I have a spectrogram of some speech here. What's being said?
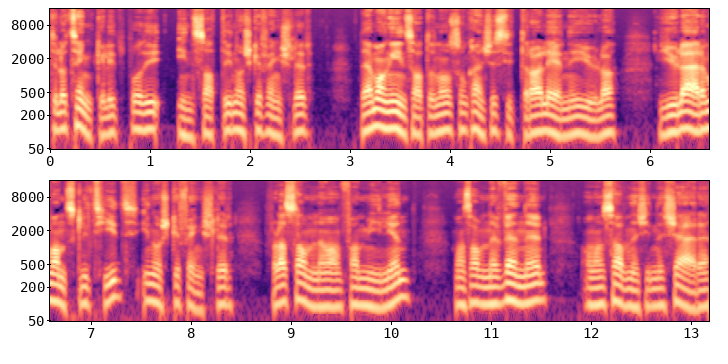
til å tenke litt på de innsatte i norske fengsler. Det er mange innsatte nå som kanskje sitter alene i jula. Jula er en vanskelig tid i norske fengsler, for da savner man familien, man savner venner, og man savner sine kjære.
